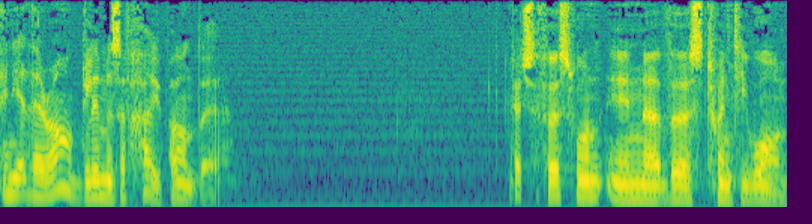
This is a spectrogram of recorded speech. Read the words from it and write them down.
And yet there are glimmers of hope, aren't there? Catch the first one in uh, verse 21,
